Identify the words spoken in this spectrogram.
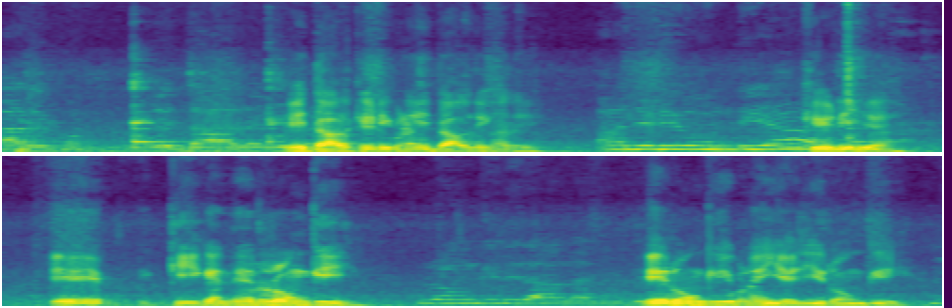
ਆ ਦੇਖੋ ਇਹ ਦਾਲ ਹੈ। ਇਹ ਦਾਲ ਕਿਹੜੀ ਬਣਾਈ? ਦਾਲ ਦਿਖਾ ਦੇ। ਆ ਜਿਹੜੀ ਹੁੰਦੀ ਆ। ਕਿਹੜੀ ਹੈ ਇਹ ਕੀ ਕਹਿੰਦੇ ਨੇ ਰੋਂਗੀ। ਰੋਂਗੀ ਦੀ ਦਾਲ ਹੈ। ਇਹ ਰੋਂਗੀ ਬਣਾਈ ਹੈ ਜੀ ਰੋਂਗੀ। ਹਮ,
